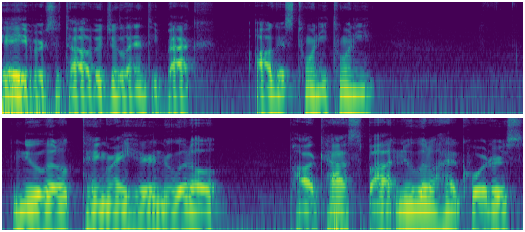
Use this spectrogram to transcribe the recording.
Okay, Versatile Vigilante back August 2020. New little thing right here, new little podcast spot, new little headquarters.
